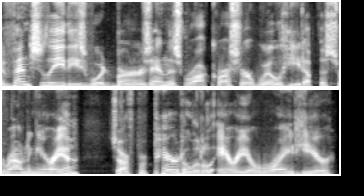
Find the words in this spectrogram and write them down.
Eventually, these wood burners and this rock crusher will heat up the surrounding area, so I've prepared a little area right here.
